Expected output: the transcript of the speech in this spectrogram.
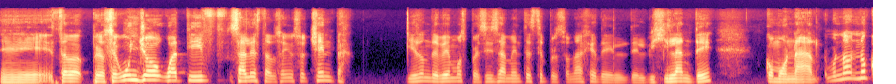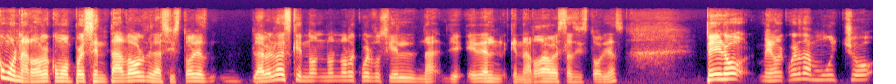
Eh, estaba, pero según yo, What If sale hasta los años 80 y es donde vemos precisamente este personaje del, del vigilante como no, no como narrador, como presentador de las historias. La verdad es que no, no, recuerdo si él era el que narraba estas historias, pero me recuerda mucho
